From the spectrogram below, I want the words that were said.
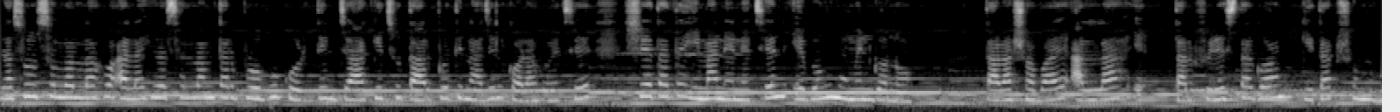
রাসুল সাল্লাহ আলহিউসাল্লাম তার প্রভু কর্তৃক যা কিছু তার প্রতি নাজিল করা হয়েছে, সে তাতে ইমান এনেছেন এবং মোমেনগণ। তারা সবাই আল্লাহ তার ফেরেস্তাগণ কিতাবসমূহ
